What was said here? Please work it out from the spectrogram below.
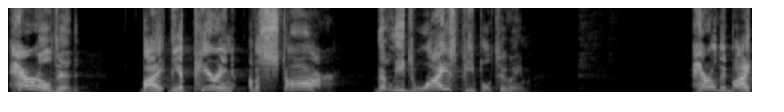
heralded by the appearing of a star that leads wise people to him. Heralded by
